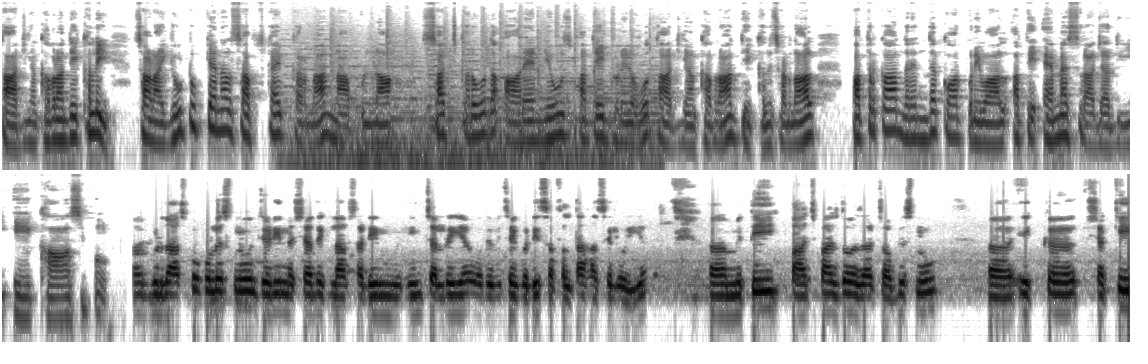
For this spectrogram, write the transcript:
ਤਾਜ਼ੀਆਂ ਖਬਰਾਂ ਦੇਖਣ ਲਈ ਸਾਡਾ YouTube ਚੈਨਲ ਸਬਸਕ੍ਰਾਈਬ ਕਰਨਾ ਨਾ ਭੁੱਲਣਾ। ਸਰਚ ਕਰੋ ਦਾ ਆਰਐਨ ਨਿਊਜ਼ ਅਤੇ ਜੁੜੇ ਰਹੋ ਤਾਜ਼ੀਆਂ ਖਬਰਾਂ ਦੇਖਣ ਲਈ ਸਾਡੇ ਨਾਲ। ਪੱਤਰਕਾਰ ਨਰਿੰਦਰ ਕੌਰ ਪਰਿਵਾਲ ਅਤੇ ਐਮਐਸ ਰਾਜਾ ਦੀ ਇੱਕ ਖਾਸ ਰਿਪੋਰਟ। ਗੁਰਦਾਸਪੁਰ ਪੁਲਿਸ ਨੂੰ ਜਿਹੜੀ ਨਸ਼ਾ ਦੇ ਖਿਲਾਫ ਸਾਡੀ ਮੁਹਿੰਮ ਚੱਲ ਰਹੀ ਹੈ, ਉਹਦੇ ਵਿੱਚ ਇੱਕ ਵੱਡੀ ਸਫਲਤਾ ਹਾਸਿਲ ਹੋਈ ਹੈ। ਮਿਤੀ 5/5/2024 ਨੂੰ ਇੱਕ ਸ਼ੱਕੀ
